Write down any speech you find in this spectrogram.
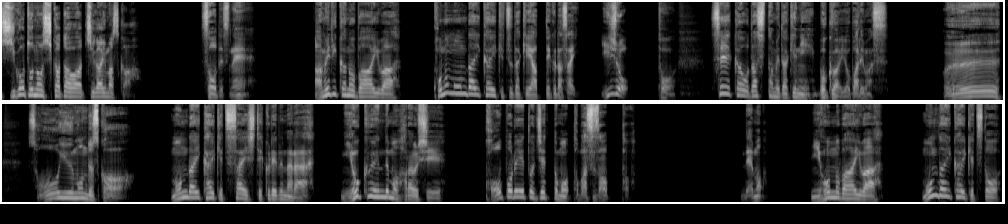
仕事の仕方は違いますか？そうですね。アメリカの場合はこの問題解決だけやってください。以上。と成果を出すためだけに僕は呼ばれます。へえそういうもんですか。問題解決さえしてくれるなら2億円でも払うしコーポレートジェットも飛ばすぞ。と。でも日本の場合は問題解決と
